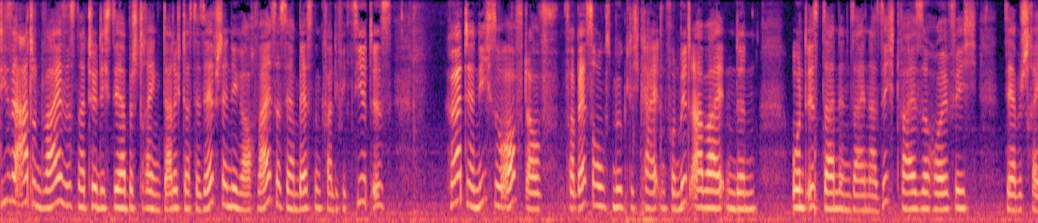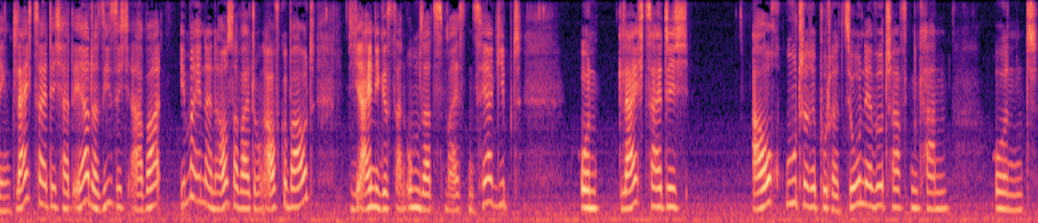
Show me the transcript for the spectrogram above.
Diese Art und Weise ist natürlich sehr bestrengt. Dadurch, dass der Selbstständige auch weiß, dass er am besten qualifiziert ist, hört er nicht so oft auf Verbesserungsmöglichkeiten von Mitarbeitenden und ist dann in seiner Sichtweise häufig sehr beschränkt. Gleichzeitig hat er oder sie sich aber immerhin eine Hausverwaltung aufgebaut, die einiges an Umsatz meistens hergibt und gleichzeitig auch gute Reputation erwirtschaften kann und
